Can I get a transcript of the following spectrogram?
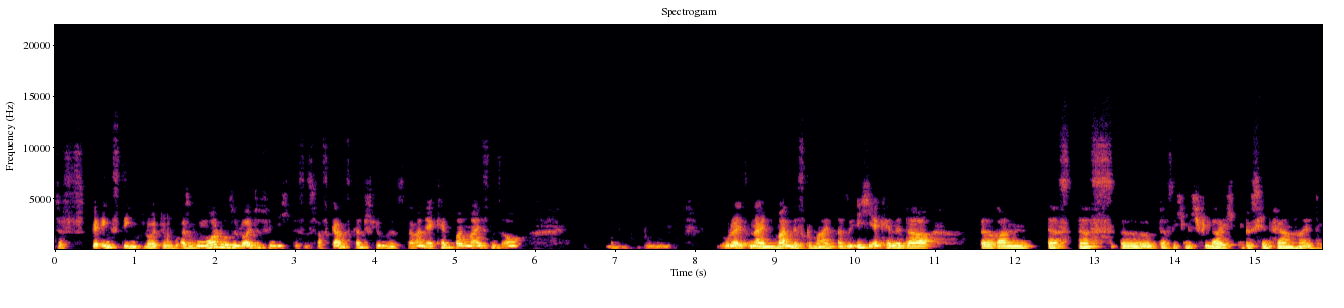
das ist beängstigend, Leute. Also humorlose Leute finde ich, das ist was ganz, ganz Schlimmes. Daran erkennt man meistens auch, oder nein, Mann ist gemein. Also ich erkenne da, ran, dass, dass, äh, dass ich mich vielleicht ein bisschen fernhalte.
